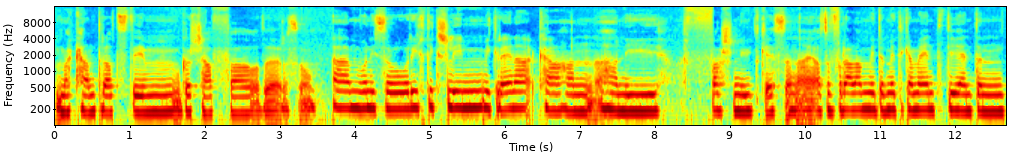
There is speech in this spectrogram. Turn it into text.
man kann trotzdem arbeiten oder so. Ähm, als ich so richtig schlimm Migräne hatte, habe ich fast nichts gegessen. Nein. Also vor allem mit den Medikamenten, die haben den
